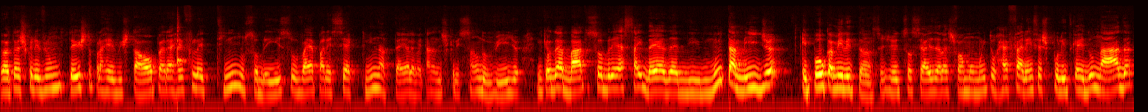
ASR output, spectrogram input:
Eu até escrevi um texto para a revista Ópera refletindo sobre isso, vai aparecer aqui na tela, vai estar na descrição do vídeo, em que eu debato sobre essa ideia de muita mídia e pouca militância. As redes sociais elas formam muito referências políticas do nada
